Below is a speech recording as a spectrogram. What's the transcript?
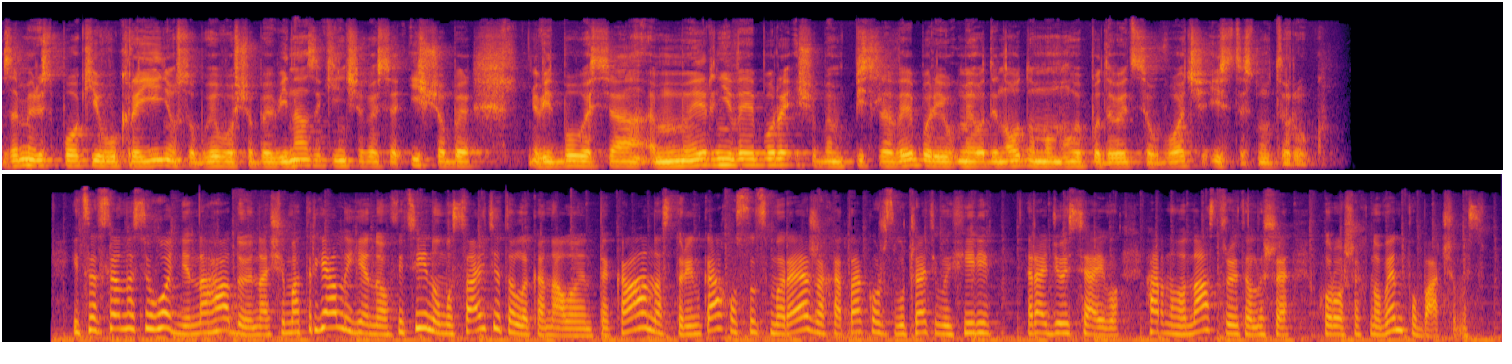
за мир і спокій в Україні, особливо щоб війна закінчилася, і щоб відбулися мирні вибори, і щоб після виборів ми один одному могли подивитися в очі і стиснути руку. І це все на сьогодні. Нагадую, наші матеріали є на офіційному сайті телеканалу НТК, на сторінках у соцмережах, а також звучать в ефірі Радіо Сяйво. Гарного настрою та лише хороших новин. Побачимось.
